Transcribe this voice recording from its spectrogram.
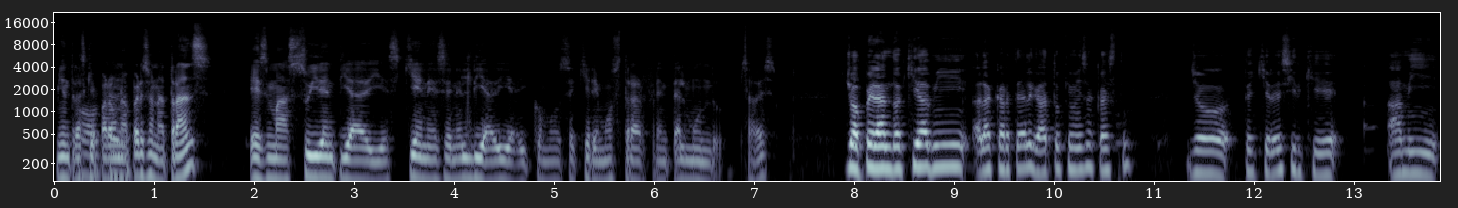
Mientras que para una persona trans es más su identidad y es quién es en el día a día y cómo se quiere mostrar frente al mundo, ¿sabes? Yo apelando aquí a mí, a la carta del gato que me sacaste, yo te quiero decir que a mí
